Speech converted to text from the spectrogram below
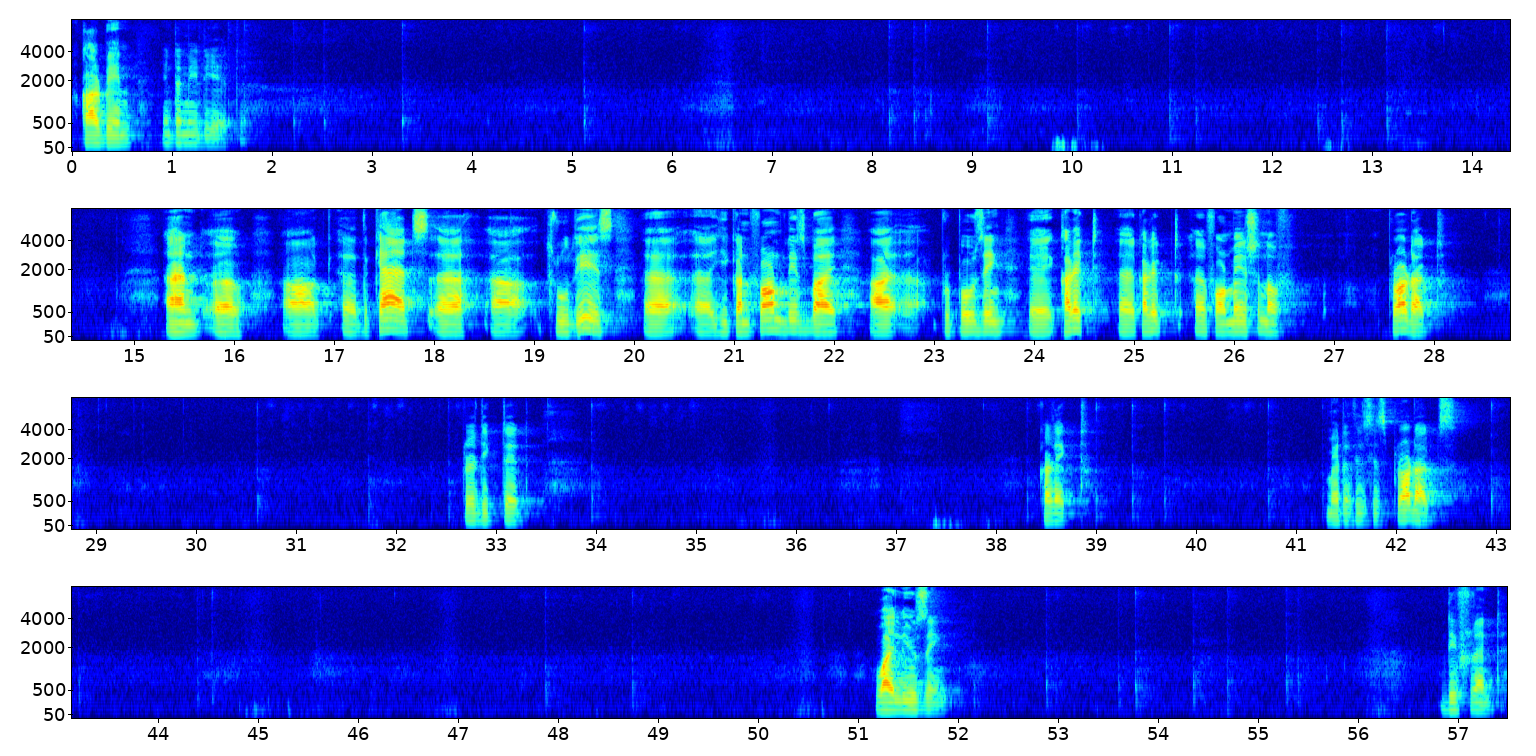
Carbene intermediate. and uh, uh, uh, the Katz uh, uh, through this uh, he confirmed this by proposing a correct correct formation of product predicted. Correct. Metathesis products while using different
